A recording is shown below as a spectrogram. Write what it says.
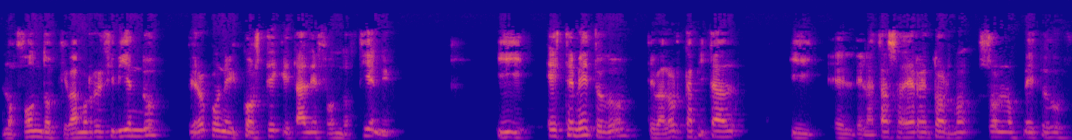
los fondos que vamos recibiendo, pero con el coste que tales fondos tienen. Y este método de valor capital y el de la tasa de retorno son los métodos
